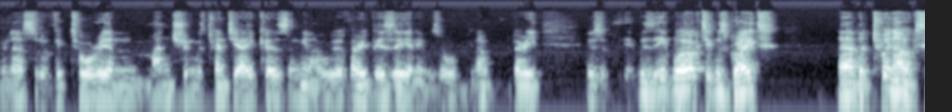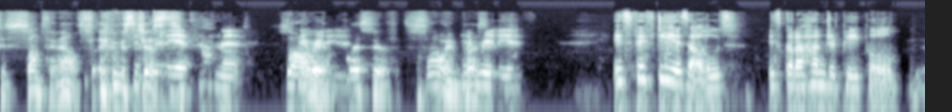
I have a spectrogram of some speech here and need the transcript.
in a sort of Victorian mansion with 20 acres, and you know we were very busy, and it was all you know very. It was it was it worked. It was great, uh, but Twin Oaks is something else. It was it just really is, isn't it? so it really impressive. Is. So impressive. It really is. It's 50 years old. It's got 100 people, yeah.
